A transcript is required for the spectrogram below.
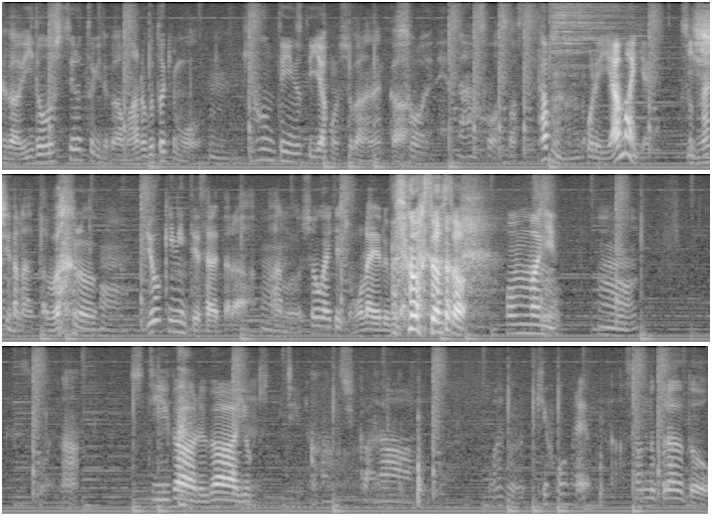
だから移動してる時とかも歩く時も基本的にずっとイヤホンしとかななんか。そうやね。んなそうそうそう多分これ病や。ね一種のなんかな多分あのうん。病気認定されたら、ん。あの障害手帳もらえるみたい そうなそうそう。ほんまに。そう。うん。そうやな。シティガールが良きっていう感じかな。俺も基本あれやもんな。サウンドクラウドも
